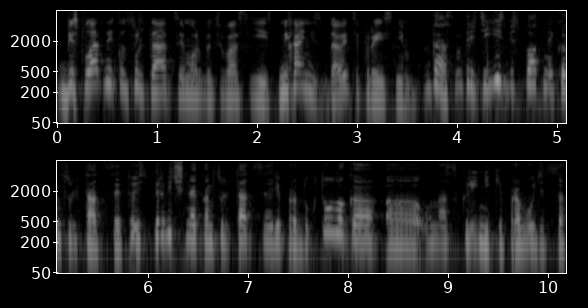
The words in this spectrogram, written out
бесплатные консультации, может быть, у вас есть. Механизм давайте проясним. Да, смотрите, есть бесплатные консультации. То есть первичная консультация репродуктолога э, у нас в клинике проводится.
